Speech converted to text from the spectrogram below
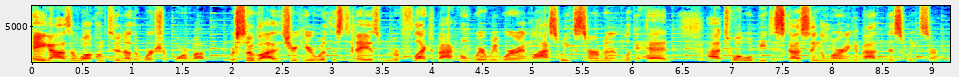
Hey guys, and welcome to another worship warm up. We're so glad that you're here with us today as we reflect back on where we were in last week's sermon and look ahead uh, to what we'll be discussing and learning about in this week's sermon.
